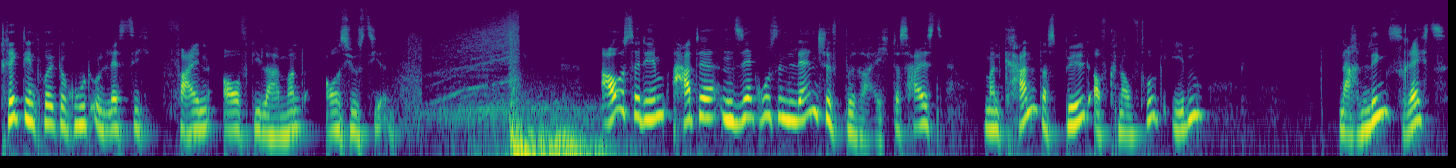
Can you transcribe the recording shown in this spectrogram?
trägt den Projektor gut und lässt sich fein auf die Leinwand ausjustieren. Außerdem hat er einen sehr großen Landshift-Bereich. Das heißt, man kann das Bild auf Knopfdruck eben nach links, rechts,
